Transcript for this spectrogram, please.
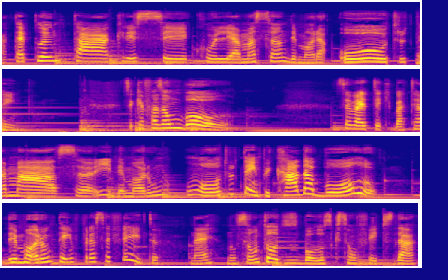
Até plantar, crescer, colher a maçã demora outro tempo. Você quer fazer um bolo. Você vai ter que bater a massa e demora um, um outro tempo. E cada bolo demora um tempo para ser feito né? Não são todos os bolos que são feitos da,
